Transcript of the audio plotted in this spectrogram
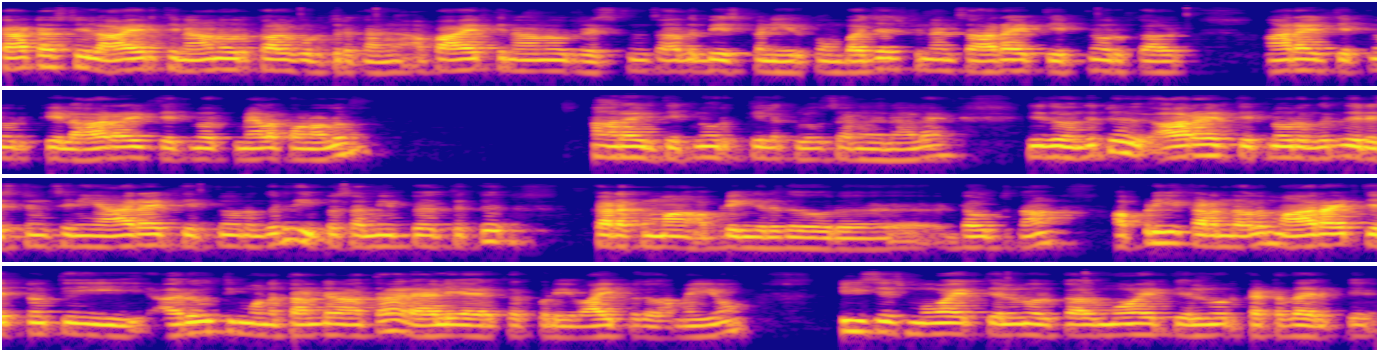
டாடா ஸ்டீல் ஆயிரத்தி நானூறு கால் கொடுத்துருக்காங்க. அப்போ ஆயிரத்தி நானூறு ரெசிஸ்டன்ஸ் அதை பேஸ் பண்ணியிருக்கோம். பஜாஜ் ஃபினான்ஸ் ஆறாயிரத்தி எட்நூறு கால் ஆறாயிரத்தி எட்நூறு கீழே ஆறாயிரத்தி எட்நூறுக்கு மேலே போனாலும் ஆறாயிரத்தி எட்நூறு கீழே க்ளோஸ் ஆனதுனால இது வந்துட்டு ஆறாயிரத்தி எட்நூறுங்கிறது ரெசிஸ்டன்ஸ் இனி ஆறாயிரத்தி எட்நூறுங்கிறது இப்போ சமீபத்துக்கு கடக்குமா அப்படிங்கிறது ஒரு டவுட் தான். அப்படியே கடந்தாலும் ஆறாயிரத்தி எட்நூத்தி அறுபத்தி மூணு தாண்டினா தான் ரேலியாக இருக்கக்கூடிய வாய்ப்புகள் அமையும். டிசிஎஸ் மூவாயிரத்தி எழுநூறு கால் மூவாயிரத்தி எழுநூறு கட்டதாக இருக்குது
